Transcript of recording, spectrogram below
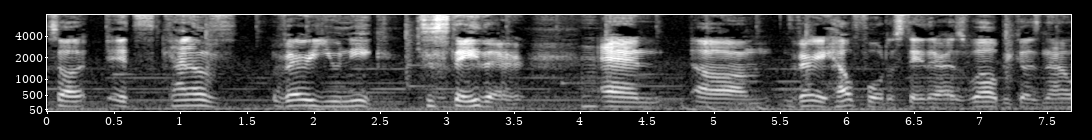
So it's kind of very unique to stay there, and um, very helpful to stay there as well because now,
